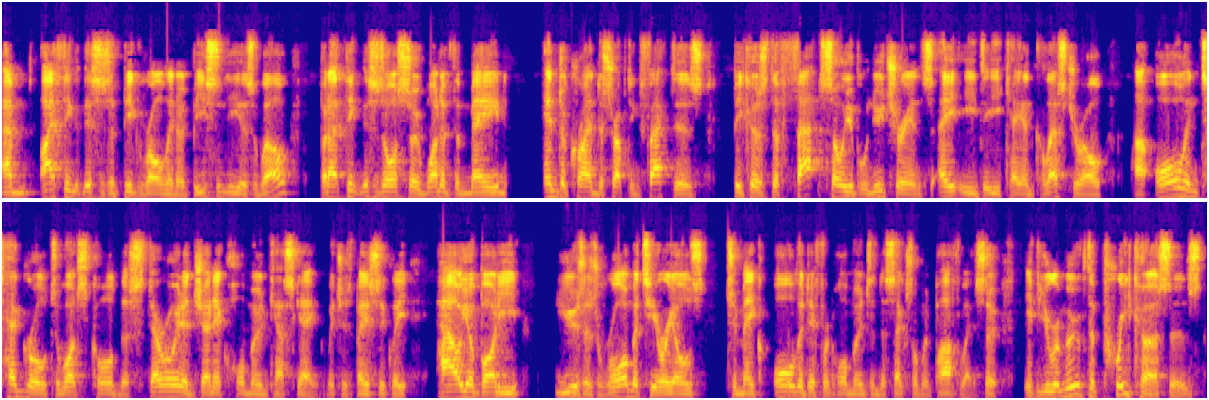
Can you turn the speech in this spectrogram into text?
And I think this is a big role in obesity as well. But I think this is also one of the main endocrine disrupting factors because the fat soluble nutrients, A, E, D, K, and cholesterol, are all integral to what's called the steroidogenic hormone cascade, which is basically how your body uses raw materials to make all the different hormones in the sex hormone pathway. So if you remove the precursors,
